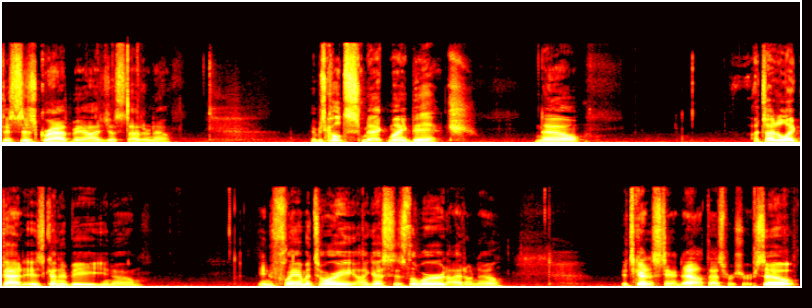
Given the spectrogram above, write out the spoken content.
this just grabbed me. I just I don't know. It was called Smack My Bitch. Now, a title like that is going to be, you know, inflammatory, I guess is the word. I don't know. It's going to stand out, that's for sure. So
